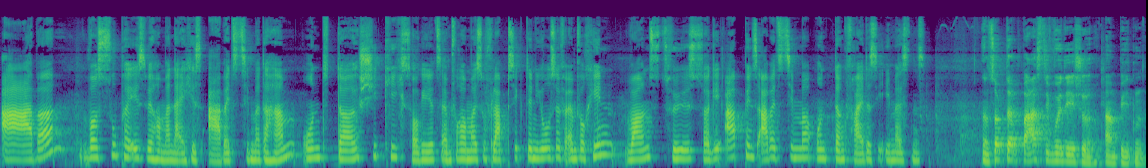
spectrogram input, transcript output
Aber was super ist, wir haben ein neues Arbeitszimmer daheim und da schicke ich, sage ich jetzt einfach einmal so flapsig, den Josef einfach hin, wenn es zu viel ist, sage ich ab ins Arbeitszimmer und dann freut er sich eh meistens. Dann sagt er, passt, ich wollte eh schon anbieten.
